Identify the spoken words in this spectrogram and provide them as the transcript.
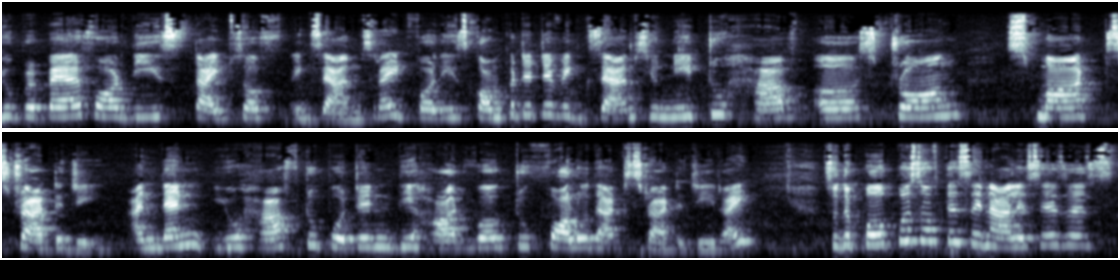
you prepare for these types of exams right? For these competitive exams you need to have a strong smart strategy. And then you have to put in the hard work to follow that strategy right? So the purpose of this analysis is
